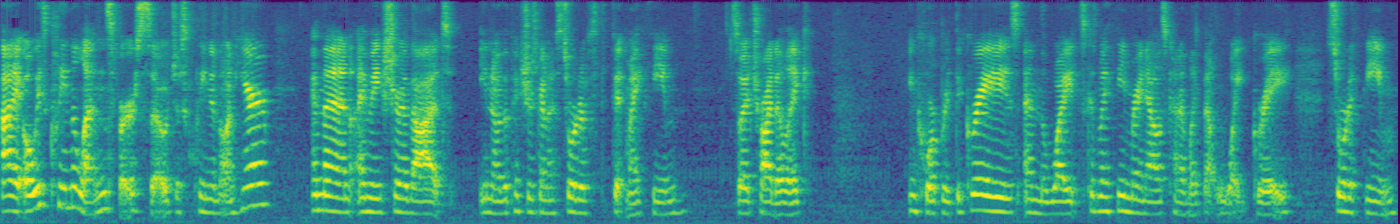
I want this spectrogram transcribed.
I always clean the lens first, so just clean it on here. And then I make sure that, you know, the picture's gonna sort of fit my theme. So I try to like incorporate the grays and the whites because my theme right now is kind of like that white gray sort of theme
